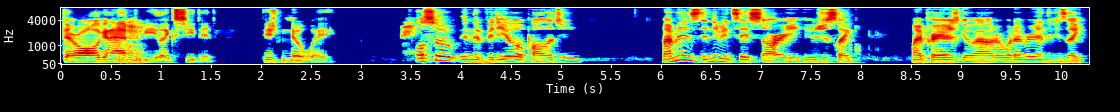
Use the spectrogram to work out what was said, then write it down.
they're all gonna have to Mhm. be like seated there's no way Also, in the video apology, my man's didn't even say sorry. He was just like, "My prayers go out" or whatever, and then he's like,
